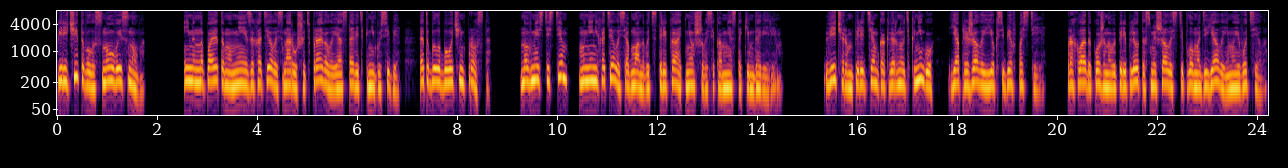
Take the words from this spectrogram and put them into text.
Перечитывала снова и снова. Именно поэтому мне и захотелось нарушить правила и оставить книгу себе. Это было бы очень просто. Но вместе с тем мне не хотелось обманывать старика, отнесшегося ко мне с таким доверием. Вечером, перед тем, как вернуть книгу, я прижала ее к себе в постели. Прохлада кожаного переплета смешалась с теплом одеяла и моего тела.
